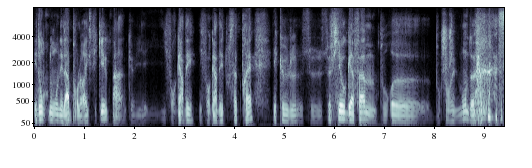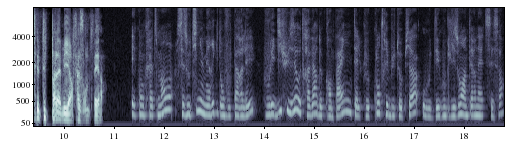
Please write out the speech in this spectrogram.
Et donc nous, on est là pour leur expliquer bah, qu'il faut regarder, il faut regarder tout ça de près et que le, se, se, fier aux GAFAM pour, pour changer le monde, c'est peut-être pas la meilleure façon de faire. Et concrètement, ces outils numériques dont vous parlez, vous les diffusez au travers de campagnes telles que Contributopia ou Dégooglisons Internet, c'est ça?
